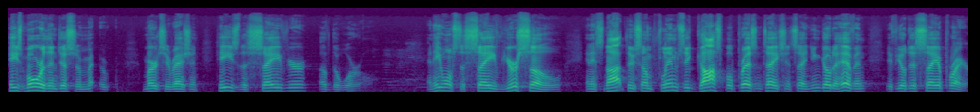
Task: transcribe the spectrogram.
He's more than just an emergency ration. He's the Savior of the world. And He wants to save your soul and it's not through some flimsy gospel presentation saying you can go to heaven if you'll just say a prayer.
